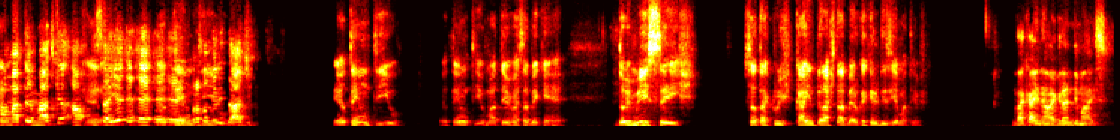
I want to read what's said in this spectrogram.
a matemática, a, isso aí é, é, é, é probabilidade. Tio. Eu tenho um tio, eu tenho um tio, o Matheus vai saber quem é. 2006, Santa Cruz caindo pelas tabelas. O que é que ele dizia, Matheus? Vai cair não, é grande demais.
